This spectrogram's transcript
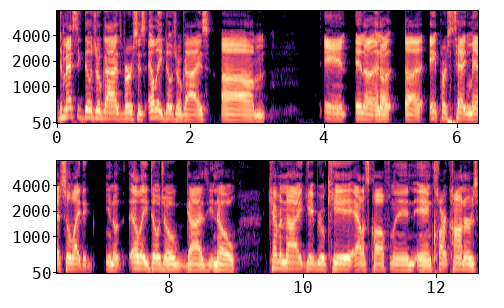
domestic dojo guys versus LA dojo guys um and in a in a uh, eight person tag match. So like the you know LA dojo guys you know Kevin Knight, Gabriel Kidd, Alex Coughlin and Clark Connors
